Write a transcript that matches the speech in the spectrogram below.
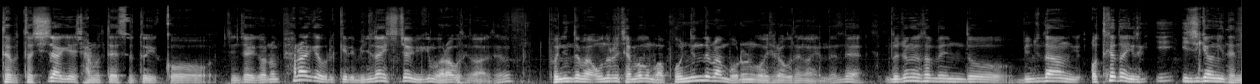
때부터 시작이 잘못될 수도 있고 진짜 이거는 편하게 우리끼리 민주당이 진짜 위기 뭐라고 생각하세요? 본인들만 오늘의 제목은 뭐 본인들만 모르는 것이라고 생각했는데 노정현 선배님도 민주당 어떻게 다 이, 이, 이 지경이 됐나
